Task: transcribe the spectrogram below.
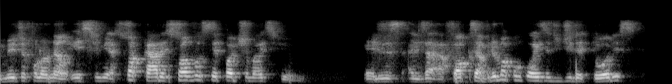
o Mitchell falou: não, esse filme é só cara e só você pode chamar esse filme. Eles, eles, a Fox abriu uma concorrência de diretores,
